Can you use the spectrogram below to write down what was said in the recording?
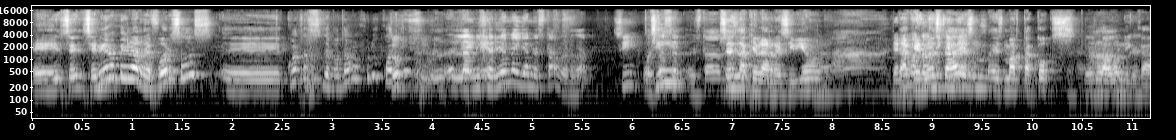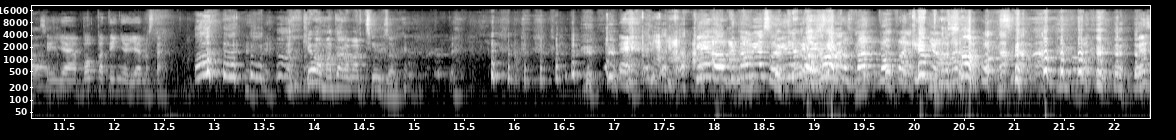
Eh, ¿se, se vieron bien los refuerzos? Eh, ¿Cuántos deportaron, Julio? ¿Cuántos? La Eh, nigeriana ya no está, ¿verdad? Sí, O Sí, está- está- pues es la que la recibió. Ah, La que no está es, Marta Cox. Es Ah, la ok. única. sí, ya Bob Patiño ya no está. ¿Qué va a matar a Mark Simpson? ¿Qué, Doc? ¿No habías oído que decíamos Bob Bob Patiño? es,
